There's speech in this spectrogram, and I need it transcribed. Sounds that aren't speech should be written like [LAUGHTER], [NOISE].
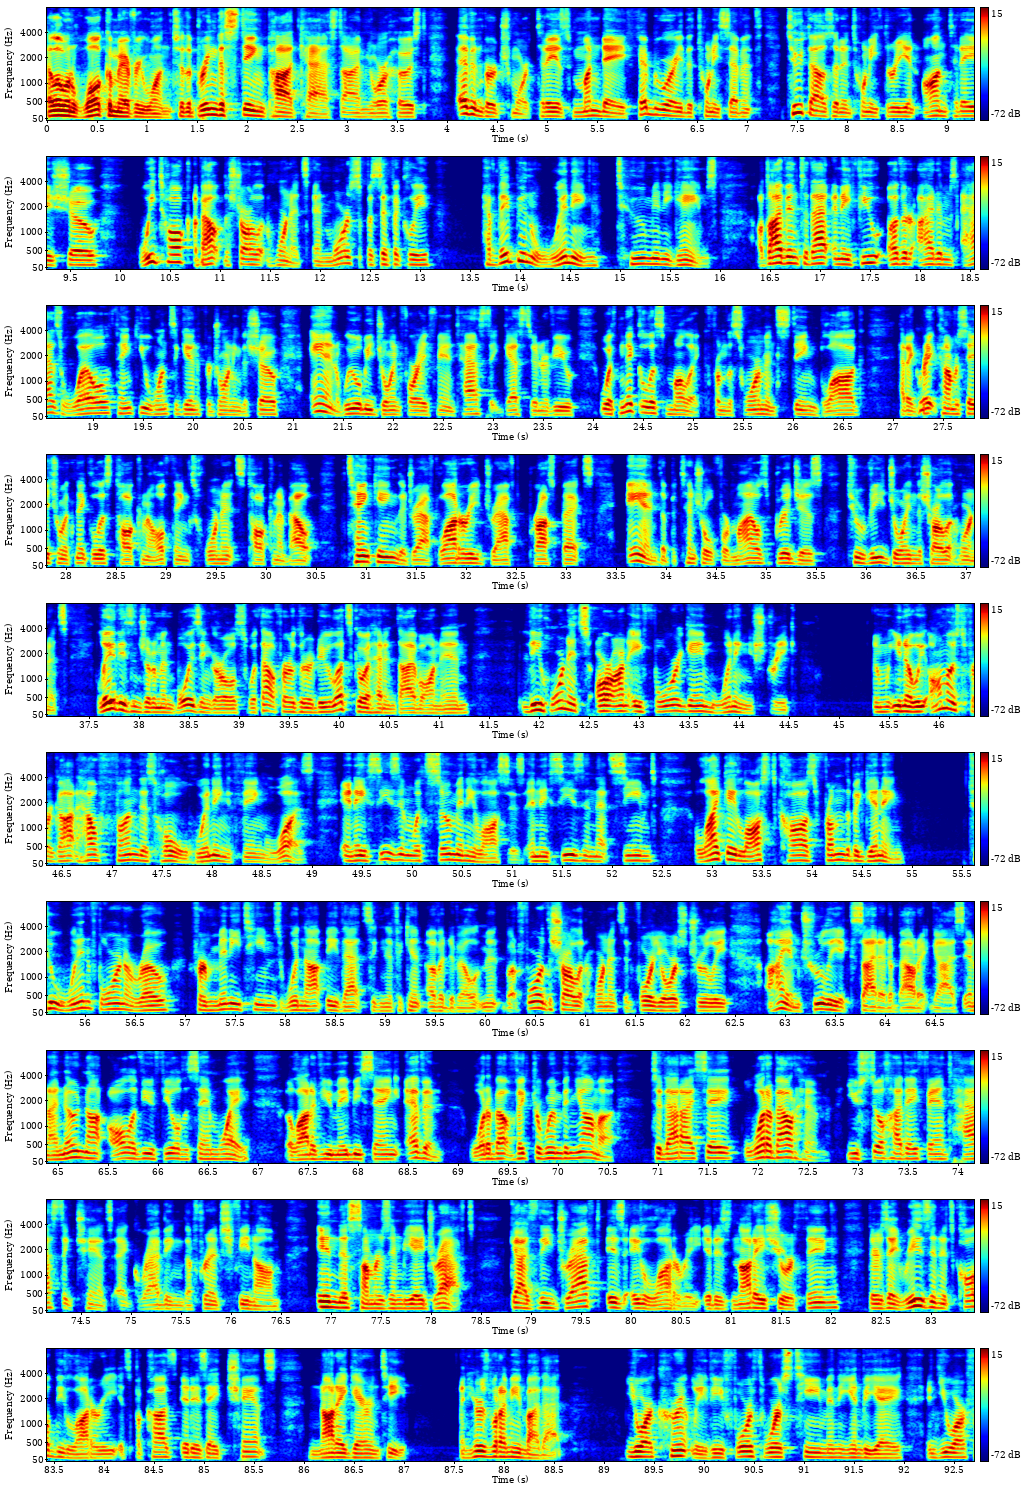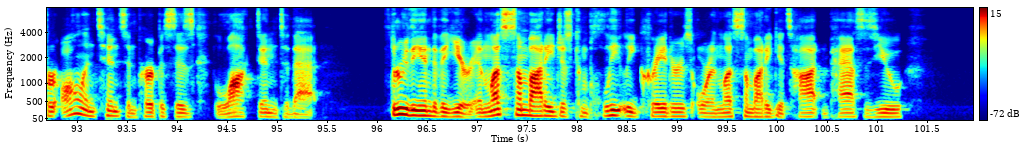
Hello and welcome everyone to the Bring the Sting podcast. I'm your host, Evan Birchmore. Today is Monday, February the 27th, 2023. And on today's show, we talk about the Charlotte Hornets and more specifically, have they been winning too many games? I'll dive into that and a few other items as well. Thank you once again for joining the show. And we will be joined for a fantastic guest interview with Nicholas Mullick from the Swarm and Sting blog. Had a great conversation with Nicholas, talking all things Hornets, talking about tanking, the draft lottery, draft prospects, and the potential for Miles Bridges to rejoin the Charlotte Hornets. Ladies and gentlemen, boys and girls, without further ado, let's go ahead and dive on in. The Hornets are on a four game winning streak. And, you know, we almost forgot how fun this whole winning thing was in a season with so many losses, in a season that seemed like a lost cause from the beginning. To win four in a row for many teams would not be that significant of a development, but for the Charlotte Hornets and for yours truly, I am truly excited about it, guys. And I know not all of you feel the same way. A lot of you may be saying, Evan, what about Victor Wembanyama? To that I say, what about him? You still have a fantastic chance at grabbing the French phenom in this summer's NBA draft. Guys, the draft is a lottery. It is not a sure thing. There's a reason it's called the lottery. It's because it is a chance, not a guarantee. And here's what I mean by that. You are currently the fourth worst team in the NBA, and you are, for all intents and purposes, locked into that through the end of the year. Unless somebody just completely craters, or unless somebody gets hot and passes you,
